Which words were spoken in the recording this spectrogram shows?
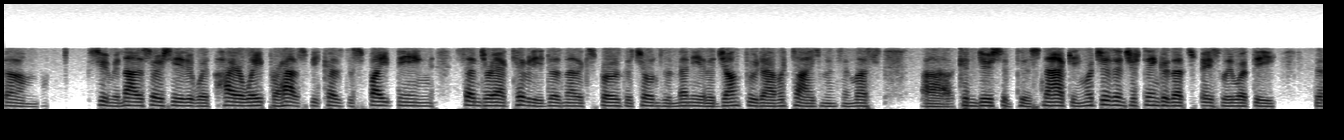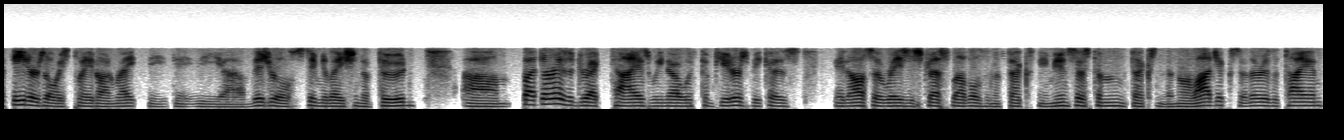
um, excuse me, not associated with higher weight, perhaps because despite being sedentary activity, it does not expose the children to many of the junk food advertisements and less uh, conducive to snacking, which is interesting because that's basically what the the theater's always played on, right? The the, the uh, visual stimulation of food. Um, but there is a direct tie, as we know, with computers because it also raises stress levels and affects the immune system, affects the neurologic. So there is a tie-in.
